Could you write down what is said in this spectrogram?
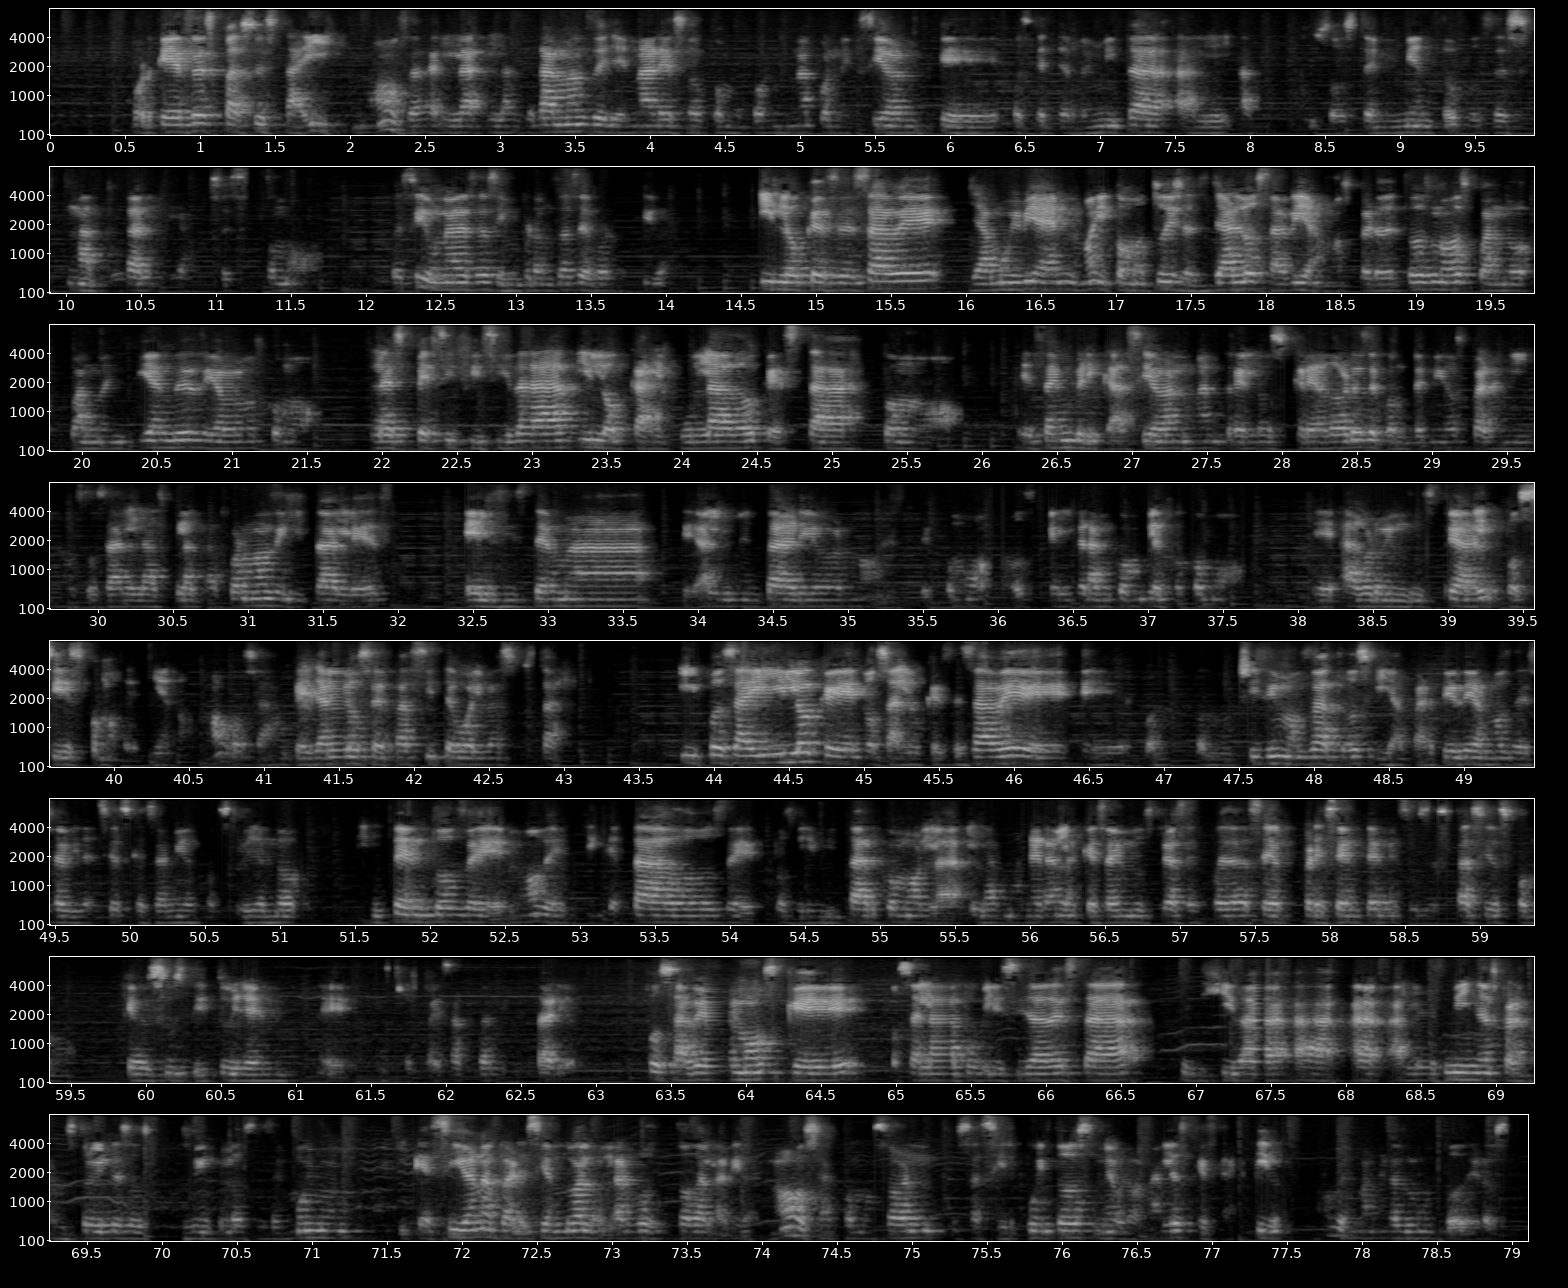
Porque ese espacio está ahí, ¿no? O sea, las ganas de llenar eso como con una conexión que, pues, que te remita al, a tu sostenimiento, pues es natural, digamos, es como, pues sí, una de esas improntas evolutivas y lo que se sabe ya muy bien, ¿no? Y como tú dices, ya lo sabíamos, pero de todos modos cuando, cuando entiendes, digamos, como la especificidad y lo calculado que está como esa imbricación entre los creadores de contenidos para niños, o sea, las plataformas digitales, el sistema alimentario, ¿no? Este, como el gran complejo como eh, agroindustrial, pues sí es como de lleno, ¿no? O sea, aunque ya lo sepas, sí te vuelve a asustar. Y pues ahí lo que, o sea, lo que se sabe eh, con, muchísimos datos y a partir, digamos, de esa evidencia es que se han ido construyendo intentos de, ¿no? de etiquetados, de pues, limitar como la, la, manera en la que esa industria se puede hacer presente en esos espacios como que hoy sustituyen eh, nuestros paisajes alimentarios. Pues sabemos que, o sea, la publicidad está dirigida a, a, las niñas para construir esos vínculos desde muy, muy, y que sigan apareciendo a lo largo de toda la vida, ¿no? O sea, como son o sea, circuitos neuronales que se activan ¿no? de maneras muy poderosas.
